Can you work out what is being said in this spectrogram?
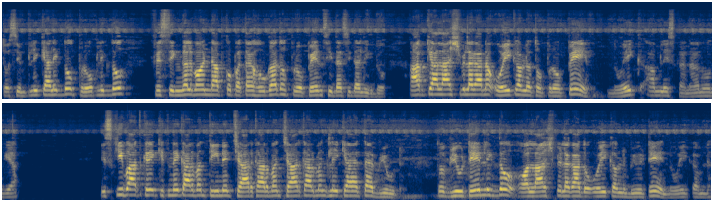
तो सिंपली क्या लिख दो? प्रोप लिख दो। फिर सिंगल बॉन्ड आपको पता होगा तो प्रोपेन सीधा सीधा लिख दो। आप क्या लास्ट में लगाना? ओइक अम्ल तो प्रोपे नोइक अम्ल इसका नाम हो गया। इसकी बात करें, कितने कार्बन? तीन एक, चार कार्बन। चार कार्बन के लिए क्या लगता है? ब्यूट। तो ब्यूटेन लिख दो और लास्ट पे लगा दो, वही कम्ल ब्यूटेन। वही कम्ल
